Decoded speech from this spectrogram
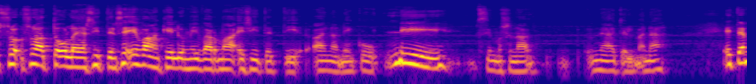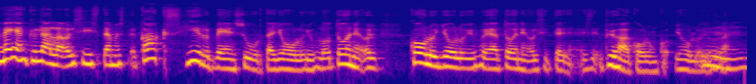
So, saattoi olla, ja sitten se evankeliumi varmaan esitettiin aina niin kuin Niin, semmoisena näytelmänä. että meidän kylällä oli siis tämmöistä kaksi hirveän suurta joulujuhlaa. Toinen oli koulun joulujuhla ja toinen oli sitten pyhäkoulun ko- joulujuhla. Mm.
